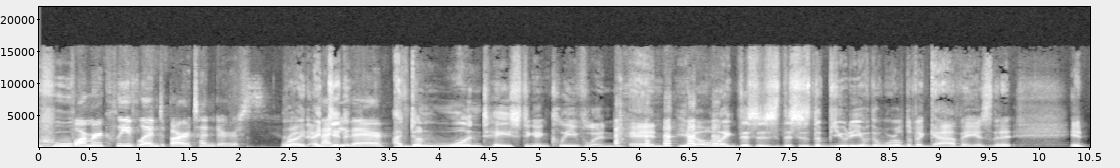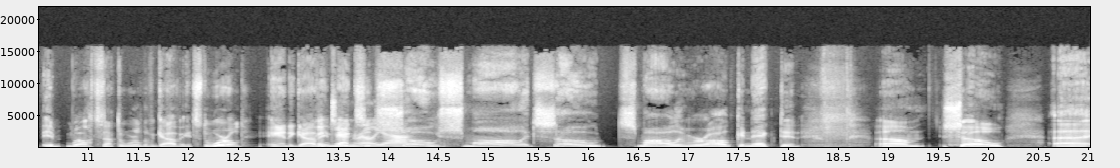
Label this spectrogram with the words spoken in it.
Who Former Cleveland bartenders. right? I met did you there. I've done one tasting in Cleveland and you know like this is this is the beauty of the world of agave is that it it it well it's not the world of agave it's the world and agave In makes general, it yeah. so small it's so small and we're all connected um so uh,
